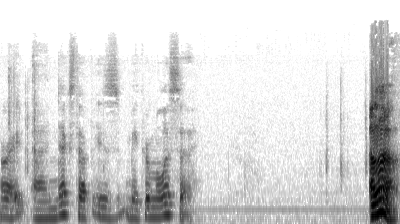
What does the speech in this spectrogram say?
All right. Uh, next up is Maker Melissa. Hello.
